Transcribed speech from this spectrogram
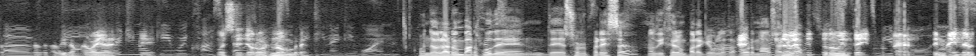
La of de la vida me vaya a the decir no sé yo los nombres. 1991. Cuando hablaron Barjo de, de sorpresa, no dijeron para qué plataforma. O sea que la- 991, el remake del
